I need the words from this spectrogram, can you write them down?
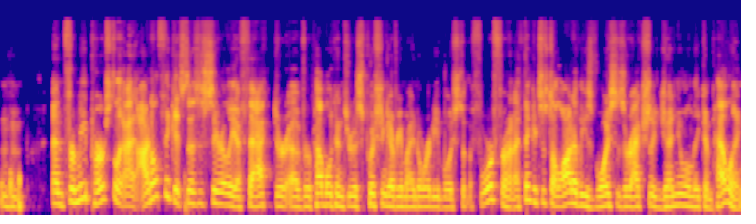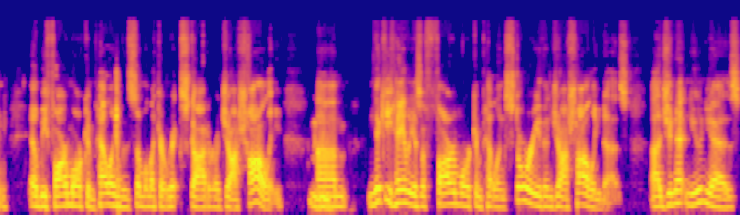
hmm And for me personally, I, I don't think it's necessarily a factor of Republicans are just pushing every minority voice to the forefront. I think it's just a lot of these voices are actually genuinely compelling. It'll be far more compelling than someone like a Rick Scott or a Josh Hawley. Mhm. Um, Nikki Haley has a far more compelling story than Josh Hawley does. Uh, Jeanette Nunez,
